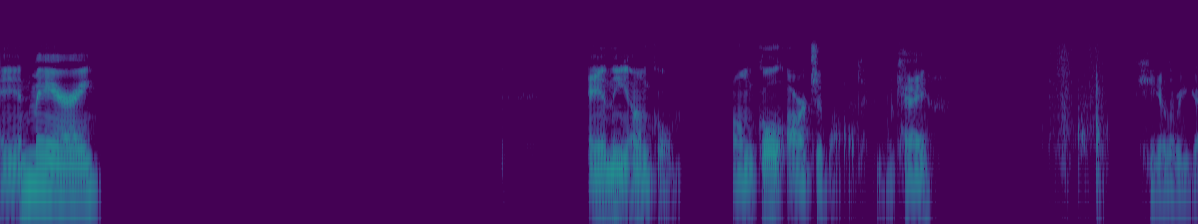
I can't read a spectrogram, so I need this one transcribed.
and Mary and the uncle, Uncle Archibald. Okay. Here we go.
